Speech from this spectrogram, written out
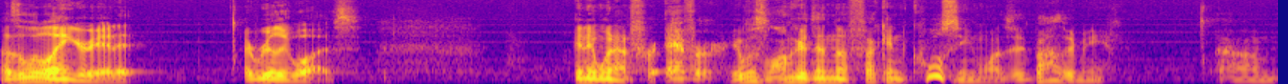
I was a little angry at it. I really was. And it went on forever. It was longer than the fucking cool scene was. It bothered me. Um,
